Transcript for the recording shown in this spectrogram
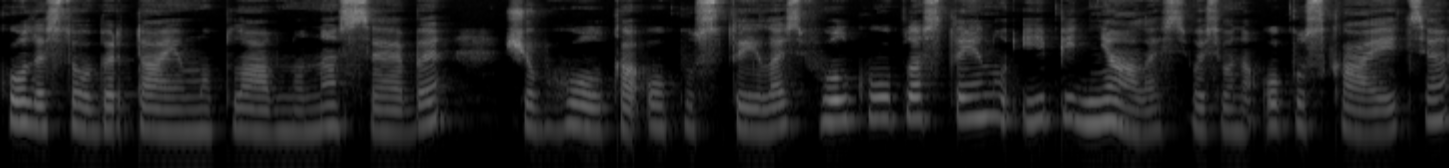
колесо обертаємо плавно на себе, щоб голка опустилась в голкову пластину і піднялась. Ось вона опускається,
